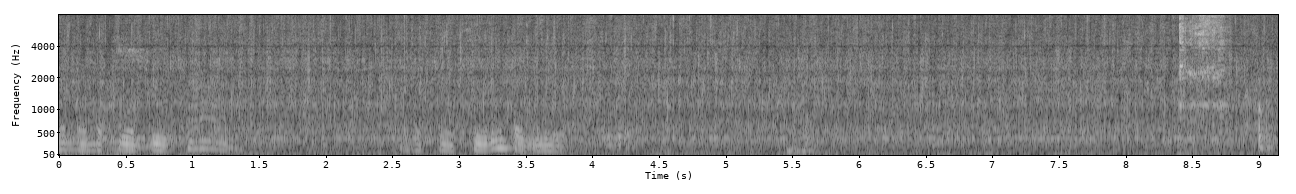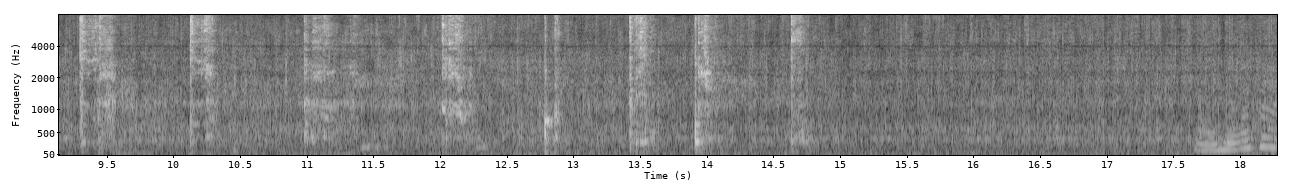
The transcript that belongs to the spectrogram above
ใส่ใบมะกรูดอีกค่ะใบมะกรูดชื้นไปอีกใส่หัวข้า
